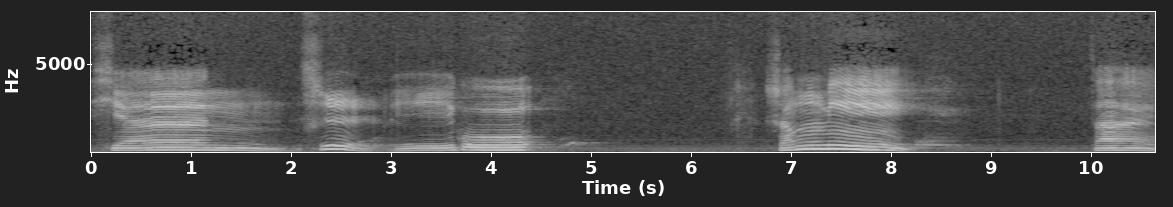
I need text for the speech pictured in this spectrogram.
显示离故，生密在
